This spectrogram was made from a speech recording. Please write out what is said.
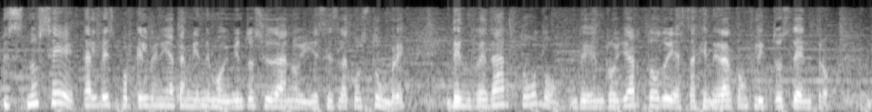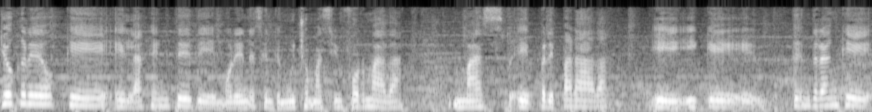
pues no sé, tal vez porque él venía también de Movimiento Ciudadano y esa es la costumbre, de enredar todo, de enrollar todo y hasta generar conflictos dentro. Yo creo que eh, la gente de Morena es gente mucho más informada, más eh, preparada eh, y que tendrán que,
